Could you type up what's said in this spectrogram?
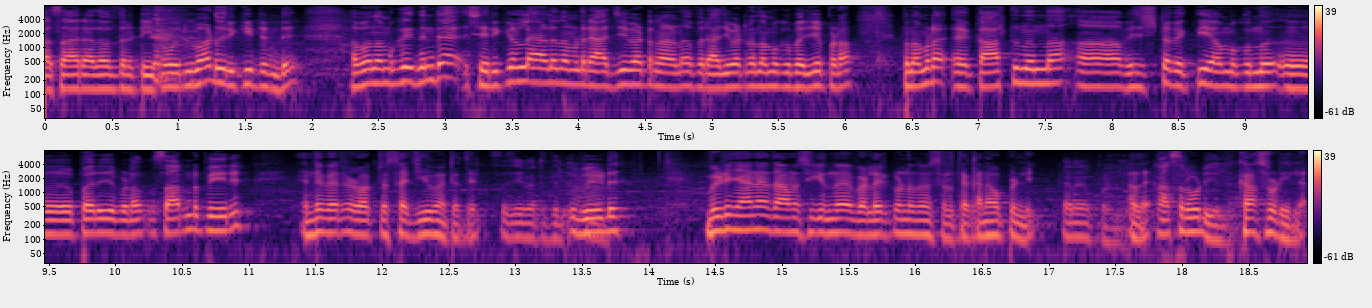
കസാര അതുപോലെ തന്നെ ടീപ്പോ ഒരുപാട് ഒരുക്കിയിട്ടുണ്ട്. അപ്പോൾ നമുക്ക് ഇതിന്റെ ശരിക്കുള്ള ആൾ നമ്മുടെ രാജീവേട്ടനാണ്. അപ്പോൾ രാജീവേട്ടനെ നമുക്ക് പരിചയപ്പെടാം. അപ്പോൾ നമ്മുടെ കാത്തു നിന്ന വിശിഷ്ട വ്യക്തിയെ നമുക്കൊന്ന് പരിചയപ്പെടാം. സാറിന്റെ പേര്? എന്റെ പേര് ഡോക്ടർ സജീവ് മറ്റത്തിൽ. സജീവ് മറ്റത്തിൽ. വീട്? വീട് ഞാൻ താമസിക്കുന്നത് വെള്ളരിക്കുണ്ട് എന്ന സ്ഥലത്ത് കനകപ്പള്ളി. കനകപ്പള്ളി. അതെ. കാസർഗോഡ് ജില്ല കാസർഗോഡ് ഇല്ല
